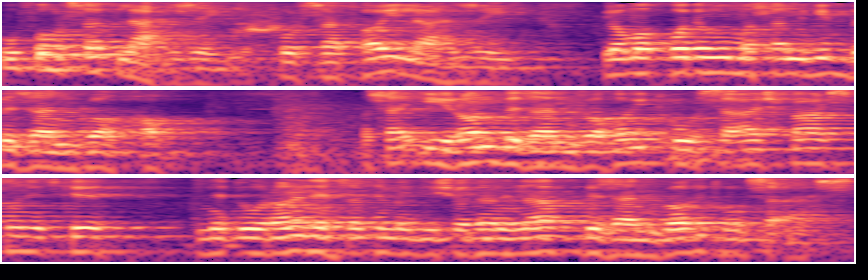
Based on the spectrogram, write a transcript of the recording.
او فرصت لحظه ای فرصت های لحظه ای یا ما خودمون مثلا میگیم بزنگاه ها مثلا ایران بزنگاه های توسعهش فرض کنید که دوران نهضت ملی شدن نفت بزنگاه توسعه است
